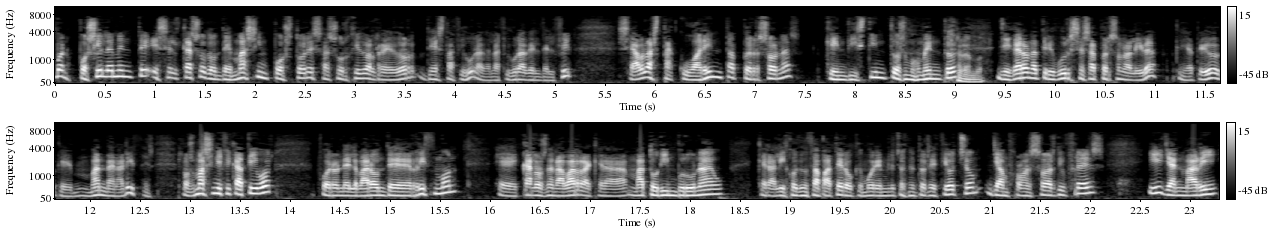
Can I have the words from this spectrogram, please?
Bueno, posiblemente es el caso donde más impostores ha surgido alrededor de esta figura, de la figura del delfín. Se habla hasta 40 personas que en distintos momentos llegaron a atribuirse esa personalidad, que ya te digo que manda narices. Los más significativos fueron el barón de Rizmond, eh, Carlos de Navarra, que era Maturín Brunau, que era el hijo de un zapatero que muere en 1818, Jean-François Dufresne y Jean-Marie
